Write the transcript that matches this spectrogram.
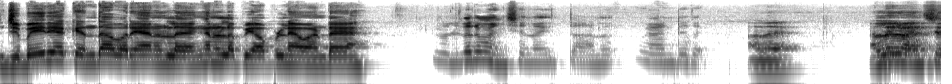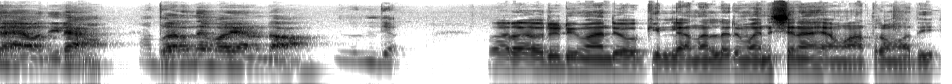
ജുബേരിയൊക്കെ എന്താ പറയാനുള്ളത്? എങ്ങനെയുള്ള പിയാപ്പിളിനെ വേണ്ടേ? നല്ലൊരു മനുഷ്യനായിട്ടാണ് വേണ്ടത്. അതെ. നല്ലൊരു മനുഷ്യനായാ മതി വേറെന്താ വേറെ എന്തെങ്കിലും പറയാനുണ്ടോ? ഇല്ല. വേറെ ഒരു ഡിമാൻഡും ഓക്കില്ല. നല്ലൊരു മനുഷ്യനായാൽ മാത്രം മതി.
